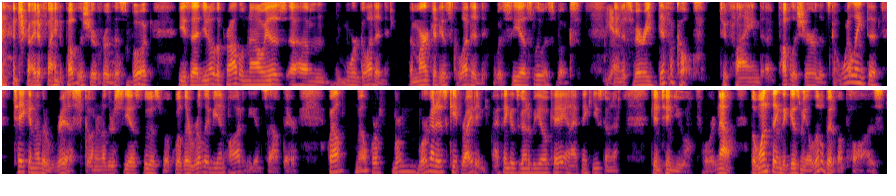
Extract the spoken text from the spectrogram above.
try to find a publisher for this book, he said, you know, the problem now is um, we're glutted. The market is glutted with C.S. Lewis books, yes. and it's very difficult to find a publisher that's willing to take another risk on another C.S. Lewis book. Will there really be an audience out there? Well, well, we're we're, we're going to just keep writing. I think it's going to be okay, and I think he's going to continue forward. Now, the one thing that gives me a little bit of a pause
